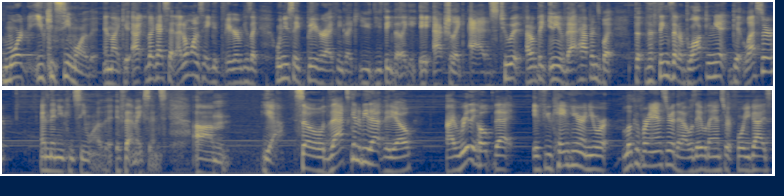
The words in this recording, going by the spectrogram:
more you can see more of it. And like it, I, like I said I don't want to say it gets bigger because like when you say bigger I think like you you think that like it, it actually like adds to it. I don't think any of that happens but the, the things that are blocking it get lesser and then you can see more of it if that makes sense. Um, yeah. So that's gonna be that video. I really hope that if you came here and you were looking for an answer that I was able to answer it for you guys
